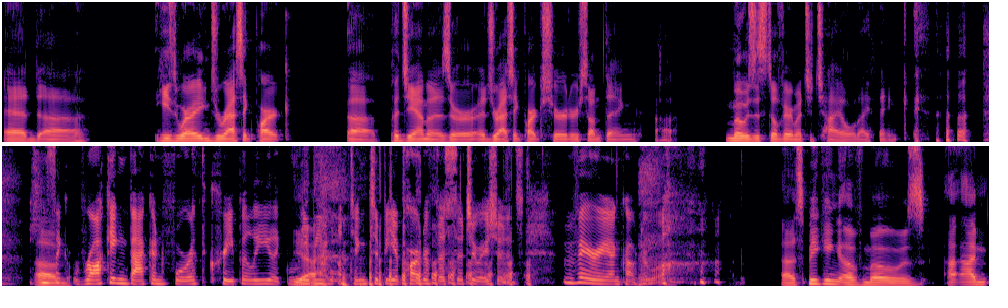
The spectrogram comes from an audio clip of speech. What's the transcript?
and uh, he's wearing Jurassic Park uh, pajamas or a Jurassic Park shirt or something. Uh, Mose is still very much a child, I think. He's um, like rocking back and forth creepily, like really yeah. wanting to be a part of this situation. It's very uncomfortable. Uh, speaking of Mose, I- am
